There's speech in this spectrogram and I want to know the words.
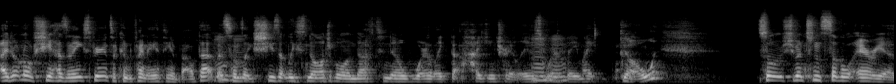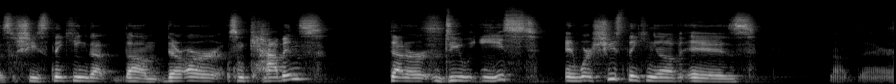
I don't know if she has any experience. I couldn't find anything about that, but it Mm-hmm. sounds like she's at least knowledgeable enough to know where like that hiking trail is, Mm-hmm. where they might go. So she mentioned several areas. She's thinking that um, there are some cabins that are due east, and where she's thinking of is not there.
